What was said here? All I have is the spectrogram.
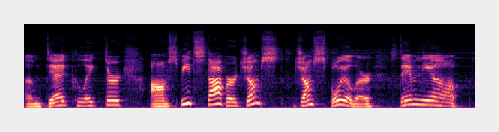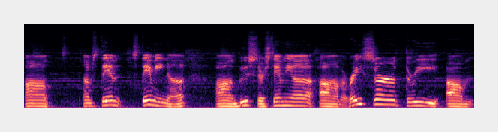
um, collector, um, speed stopper, jump, jump spoiler, stamina, um, um, stam, stamina, um, booster, stamina, um, eraser, three, um,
